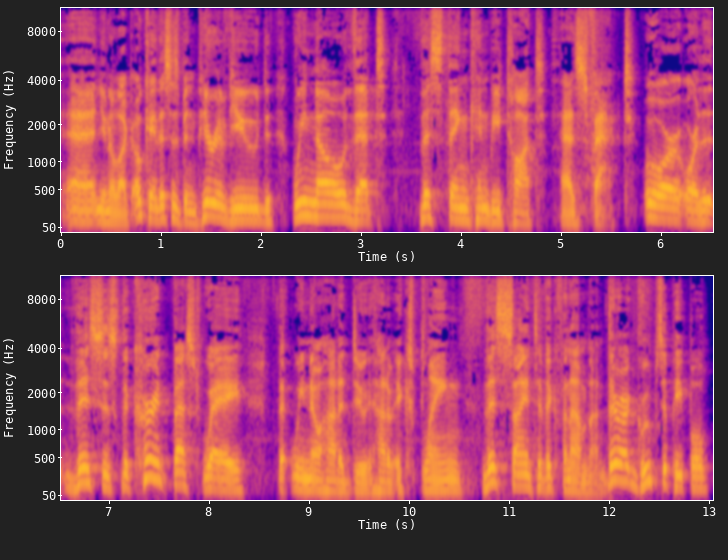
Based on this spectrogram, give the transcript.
and you know, like okay, this has been peer reviewed. We know that this thing can be taught as fact, or or this is the current best way that we know how to do how to explain this scientific phenomenon. There are groups of people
